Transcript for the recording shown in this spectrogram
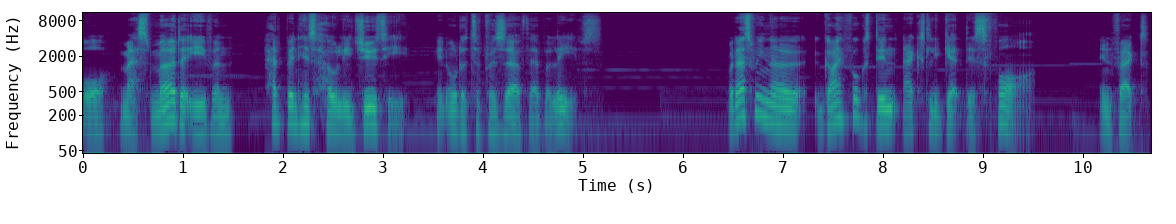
or mass murder even, had been his holy duty in order to preserve their beliefs. But as we know, Guy Fawkes didn't actually get this far. In fact,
